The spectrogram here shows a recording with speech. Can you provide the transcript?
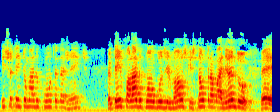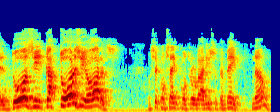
Isso tem tomado conta da gente. Eu tenho falado com alguns irmãos que estão trabalhando é, 12, 14 horas. Você consegue controlar isso também? Não.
